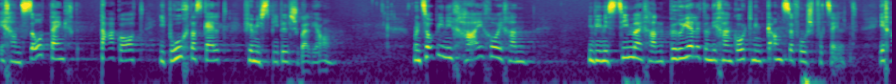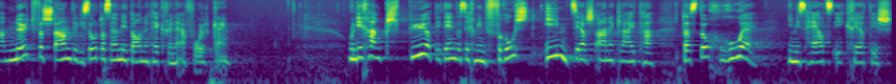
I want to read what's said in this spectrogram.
ich habe so gedacht, da geht, ich brauche das Geld für mein Bibelschuljahr. Und so bin ich heimgekommen, ich habe in meinem Zimmer, ich habe brüllt und ich habe Gott meinen ganzen Frust erzählt. Ich habe nicht verstanden, wieso das er mir da nicht Erfolg geben Und ich habe gespürt, indem dass ich meinen Frust ihm zuerst angelegt habe, dass doch Ruhe in mein Herz eingekehrt ist.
